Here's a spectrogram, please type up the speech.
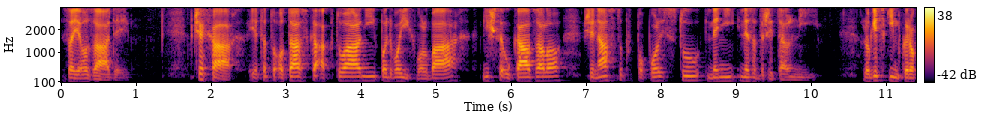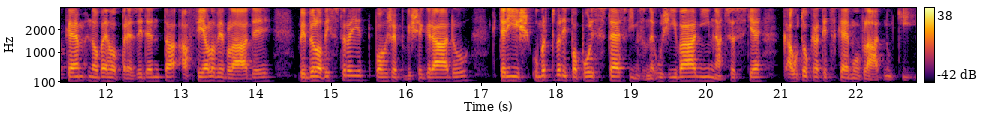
za jeho zády. V Čechách je tato otázka aktuální po dvojích volbách, v níž se ukázalo, že nástup populistů není nezadržitelný. Logickým krokem nového prezidenta a Fialovy vlády by bylo vystrojit pohřeb Vyšegrádu, který již umrtvili populisté svým zneužíváním na cestě k autokratickému vládnutí.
